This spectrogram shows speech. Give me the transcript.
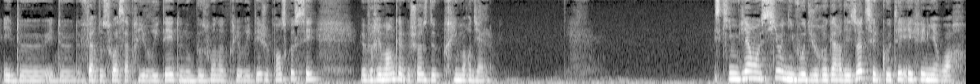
et de de faire de soi sa priorité et de nos besoins notre priorité. Je pense que c'est vraiment quelque chose de primordial. Ce qui me vient aussi au niveau du regard des autres, c'est le côté effet miroir.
